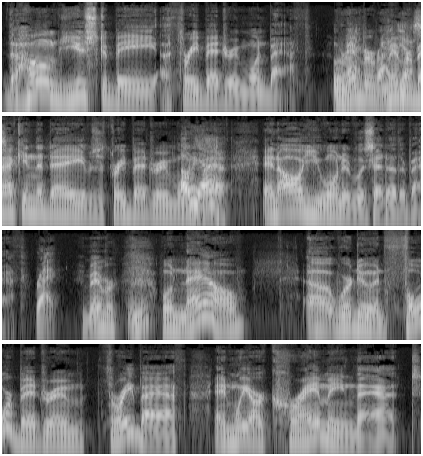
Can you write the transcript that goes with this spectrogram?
the home used to be a three bedroom, one bath. Right, remember, right, remember yes. back in the day, it was a three bedroom, one Oh, yeah. bath, and all you wanted was that other bath. right. Remember? Well, now uh, we're doing four bedroom, three bath, and we are cramming that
